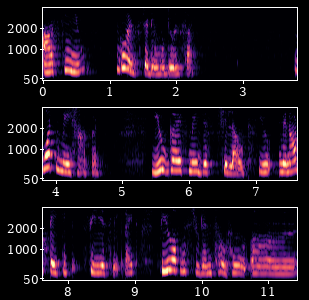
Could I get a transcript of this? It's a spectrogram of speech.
asking you, go and study module 5. What may happen? you guys may just chill out you may not take it seriously right few of the students who um,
